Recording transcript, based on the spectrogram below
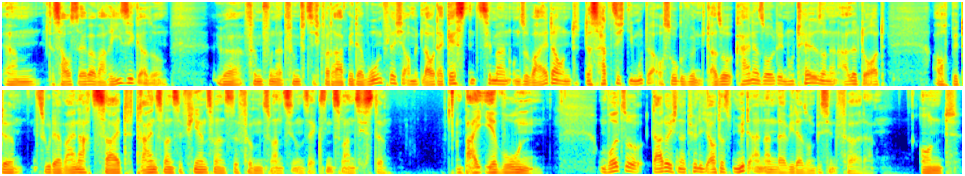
ähm, das Haus selber war riesig, also über 550 Quadratmeter Wohnfläche, auch mit lauter Gästenzimmern und so weiter. Und das hat sich die Mutter auch so gewünscht. Also keiner sollte in Hotel, sondern alle dort auch bitte zu der Weihnachtszeit 23., 24., 25. und 26. bei ihr wohnen. Und wollte so dadurch natürlich auch das Miteinander wieder so ein bisschen fördern. Und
